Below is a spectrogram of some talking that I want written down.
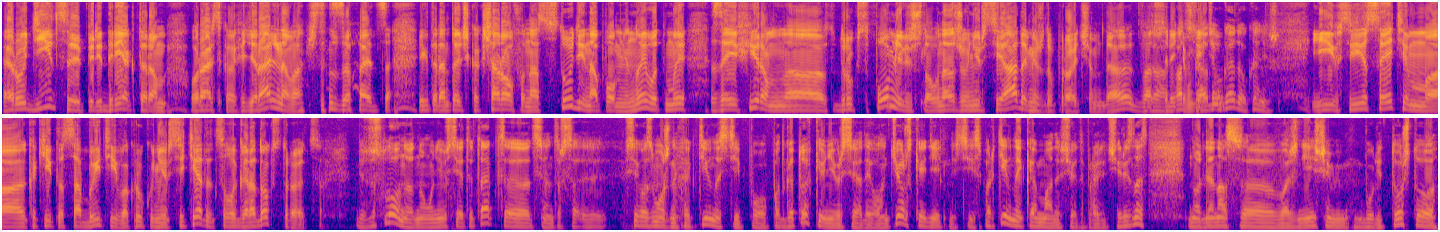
эрудиция перед ректором Уральского федерального, что называется. Виктор Анатольевич Кокшаров у нас в студии, напомню. Ну и вот мы за эфиром э, вдруг вспомнили, что у нас же универсиада, между прочим, да, в 23 Да, в 23 году. году, конечно. И в связи с этим э, какие-то события вокруг университета, целый городок строится. Безусловно, но университет и так э, центр э, всевозможных активностей по подготовке универсиады, волонтерской деятельности, и спортивной команды, все это пройдет через нас. Но для нас э, важнейшим будет то, что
